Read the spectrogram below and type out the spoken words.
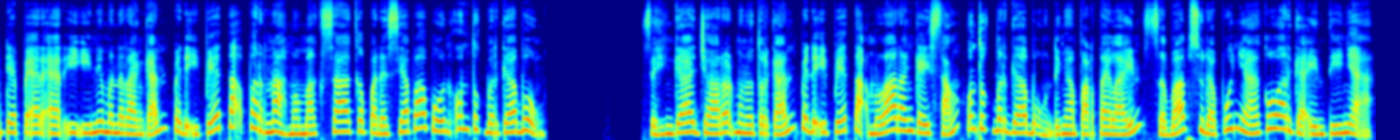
DPR RI ini menerangkan PDIP tak pernah memaksa kepada siapa pun untuk bergabung. Sehingga Jarod menuturkan PDIP tak melarang Kaisang untuk bergabung dengan partai lain sebab sudah punya keluarga intinya.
